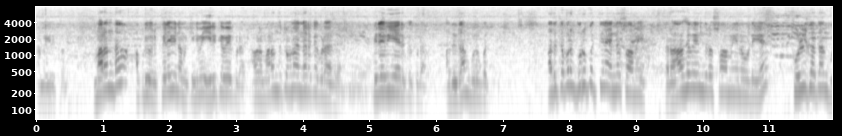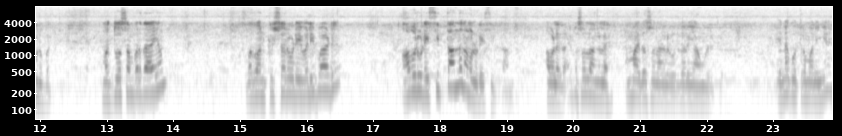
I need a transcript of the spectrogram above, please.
நம்ம இருக்கணும். மறந்தால் அப்படி ஒரு பிறவி நமக்கு இனிமேல் இருக்கவே கூடாது. அவரை மறந்துட்டோம்னா என்ன இருக்கக்கூடாது? பிறவியே இருக்கக்கூடாது. அதுதான் குருபக்தி. அதுக்கப்புறம் குருபக்தினா என்ன சுவாமி? ராகவேந்திர சுவாமியினுடைய கொள்கை தான் குருபக்தி. மத்துவ சம்பிரதாயம் பகவான் கிருஷ்ணருடைய வழிபாடு அவருடைய சித்தாந்தம் நம்மளுடைய சித்தாந்தம். அவ்வளோதான் இப்போ சொல்லுவாங்கள்ல அம்மா ஏதோ சொன்னாங்களே ஒரு தடவை ஞாபகம் இருக்கு. என்ன கோத்திரமா நீங்கள்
